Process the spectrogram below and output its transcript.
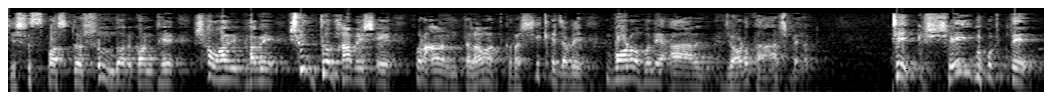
যে সুস্পষ্ট, সুন্দর কণ্ঠে স্বাভাবিকভাবে, শুদ্ধভাবে সে কোরআন তেলাওয়াত করা শিখে যাবে। বড় হলে আর জড়তা আসবে না। ঠিক সেই মুহূর্তে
